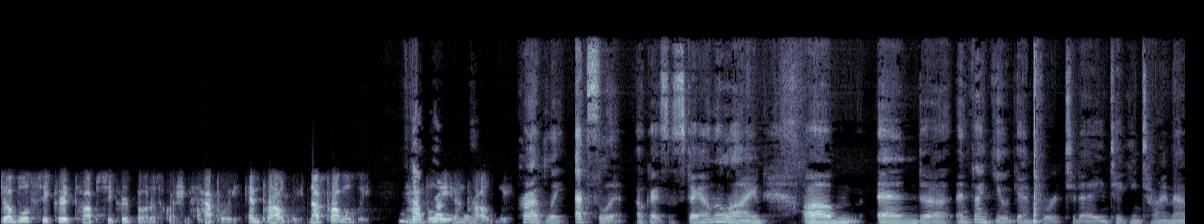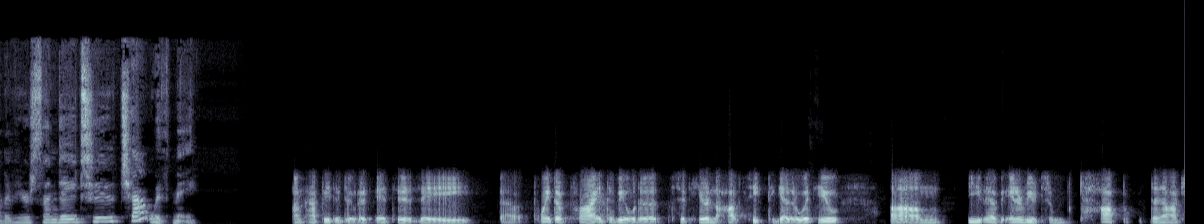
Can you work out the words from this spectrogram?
Double secret, top secret bonus question. Happily and proudly. Not probably. Not happily probably. and proudly. Proudly. Excellent. Okay, so stay on the line. Um, and uh, and thank you again for today and taking time out of your Sunday to chat with me. I'm happy to do it. It is a uh, point of pride to be able to sit here in the hot seat together with you. Um, you have interviewed some top notch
